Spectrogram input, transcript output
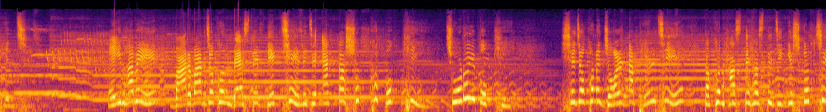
ফেলছে। এইভাবে বারবার যখন ব্যাসদেব দেখছেন যে একটা সূক্ষ্ম পক্ষী, চড়ুই পক্ষী, সে যখন জলটা ফেলছে, তখন হাসতে হাসতে জিজ্ঞেস করছে,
